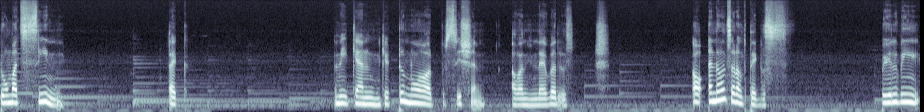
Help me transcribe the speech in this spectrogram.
too much seen. Like, we can get to know our position, our levels, oh, and all sort of things. We'll be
